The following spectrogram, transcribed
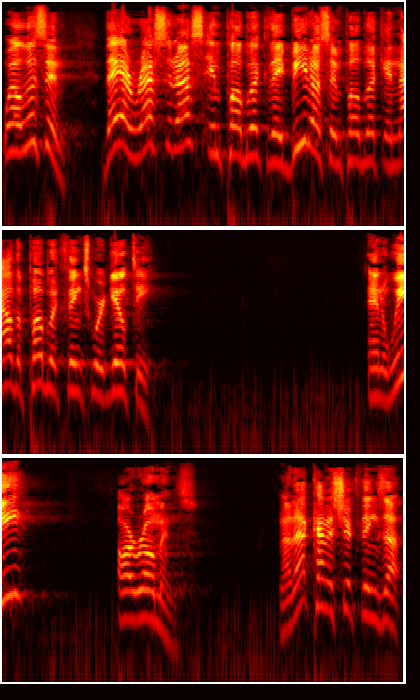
Well, listen, they arrested us in public, they beat us in public, and now the public thinks we're guilty. And we are Romans. Now that kind of shook things up.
